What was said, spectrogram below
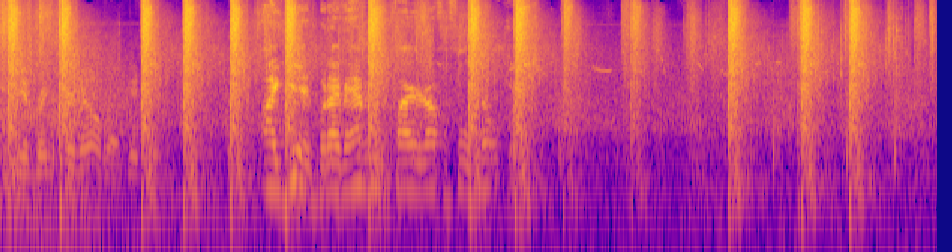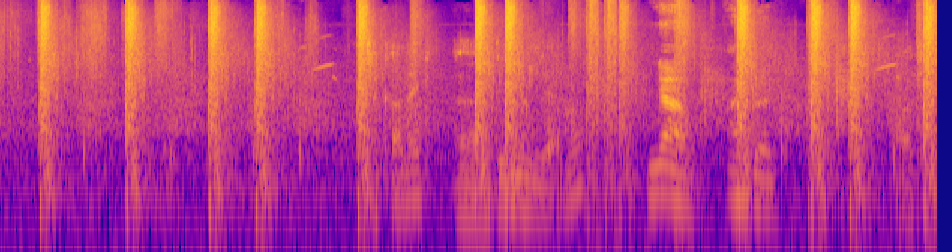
You didn't bring your barrel back, did you? I did, but I haven't even fired off a full tilt yet. Taconic, uh, do you need ammo? No, I'm good. Okay.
